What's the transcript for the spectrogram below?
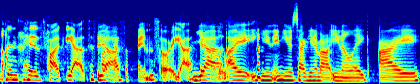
listened to his pod, yeah, his podcast Yeah. sometimes. Or yeah, yeah. I he, and he was talking about, you know, like I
